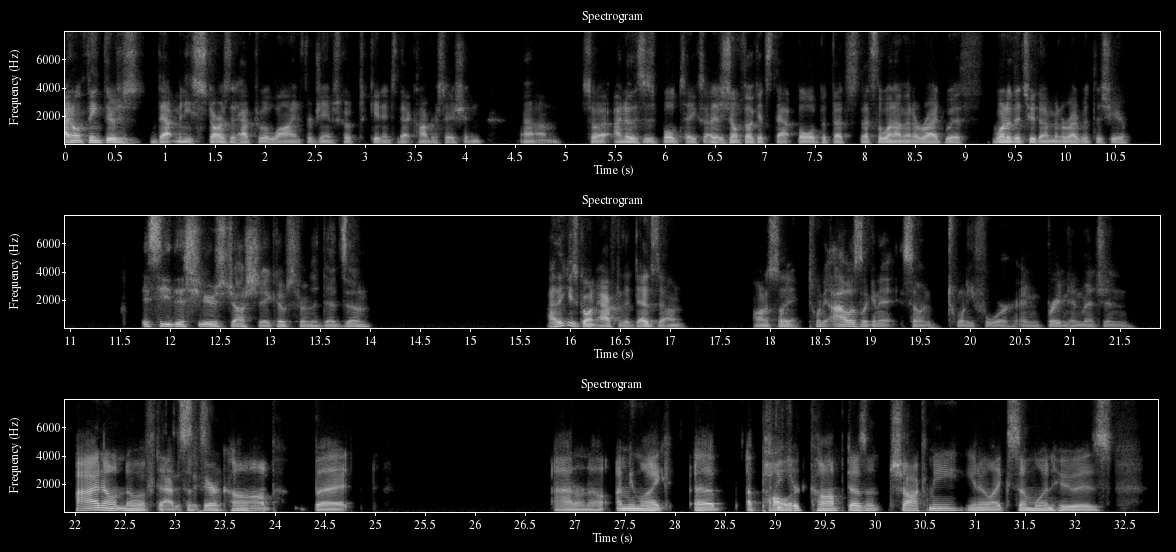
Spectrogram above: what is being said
I don't think there's that many stars that have to align for James Cook to get into that conversation. Um, so I know this is bold takes. I just don't feel like it's that bold, but that's that's the one I'm going to ride with. One of the two that I'm going to ride with this year. Is he this year's Josh Jacobs from the dead zone? I think he's going after the dead zone. Honestly, 20. I was looking at someone 24, and Braden had mentioned. I don't know if that's a fair comp, but I don't know. I mean, like uh, a Pollard think... comp doesn't shock me. You know, like someone who is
